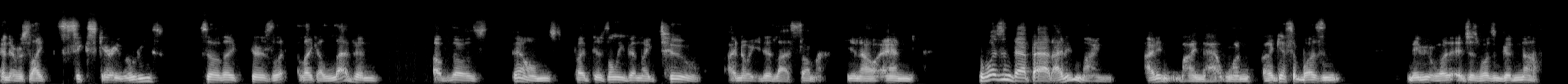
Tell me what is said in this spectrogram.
and there was like six scary movies. So like, there's like, like eleven of those films, but there's only been like two. I know what you did last summer, you know, and it wasn't that bad. I didn't mind. I didn't mind that one, but I guess it wasn't. Maybe it was. It just wasn't good enough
